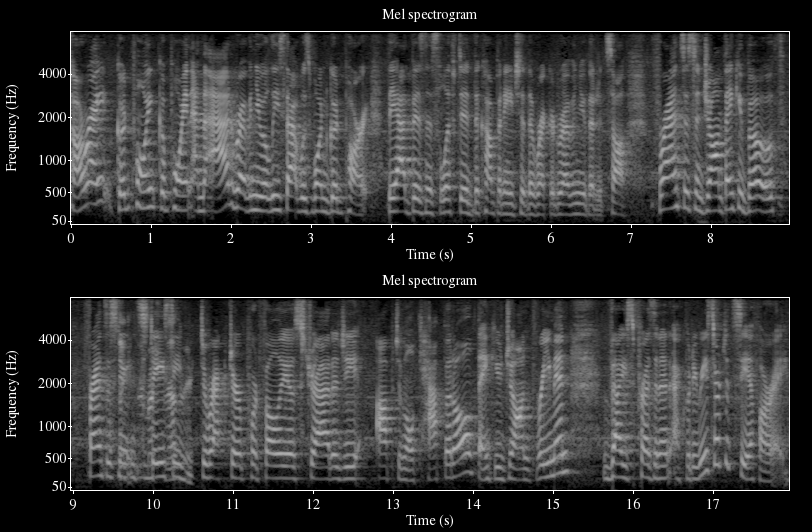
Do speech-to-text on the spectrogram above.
all right, good point, good point. And the ad revenue, at least that was one good part. The ad business lifted the company to the record revenue that it saw. Frances and John, thank you both. Frances Newton Stacy, Director, Portfolio Strategy, Optimal Capital. Thank you, John Freeman, Vice President, Equity Research at CFRA.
